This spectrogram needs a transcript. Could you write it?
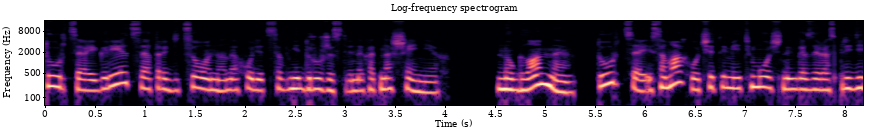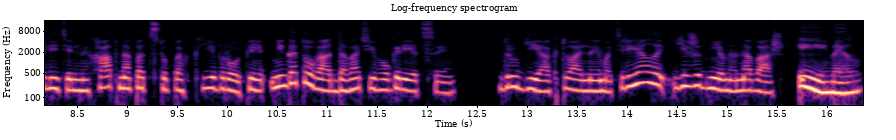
Турция и Греция традиционно находятся в недружественных отношениях. Но главное, Турция и сама хочет иметь мощный газораспределительный хаб на подступах к Европе, не готова отдавать его Греции. Другие актуальные материалы ежедневно на ваш email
